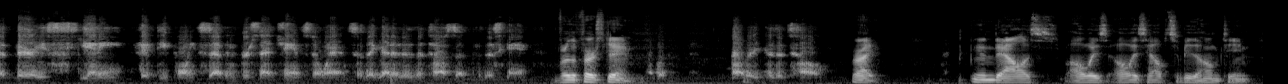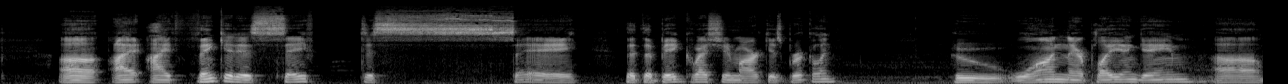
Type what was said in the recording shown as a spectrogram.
a very skinny fifty point seven percent chance to win. So they got it as a toss up for this game. For the first game. Probably because it's home. Right. In Dallas, always always helps to be the home team. Uh, I I think it is safe to say that the big question mark is Brooklyn, who won their play-in game uh,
